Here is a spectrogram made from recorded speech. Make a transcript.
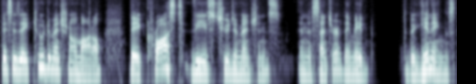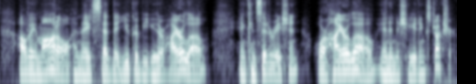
this is a two dimensional model. They crossed these two dimensions in the center. They made the beginnings of a model and they said that you could be either high or low in consideration or high or low in initiating structure.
